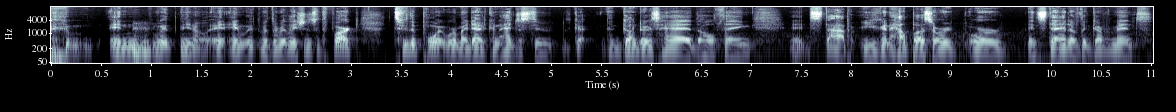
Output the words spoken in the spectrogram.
in mm-hmm. with you know in, in, with, with the relations with FARC to the point where my dad kind of had just to gun to his head the whole thing stop you're going to help us or or instead of the government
